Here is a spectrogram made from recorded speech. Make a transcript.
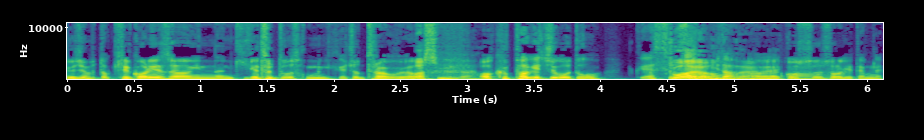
요즘 또 길거리에서 있는 기계들도 성능이 꽤 좋더라고요. 맞습니다. 어, 급하게 찍어도 꽤 좋아요. 쏠쏠합니다. 네. 어, 네, 꽤 어. 쏠쏠하기 때문에.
